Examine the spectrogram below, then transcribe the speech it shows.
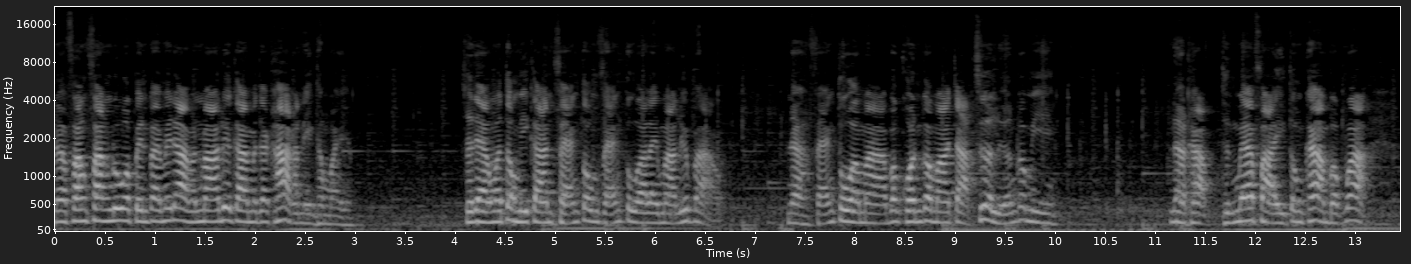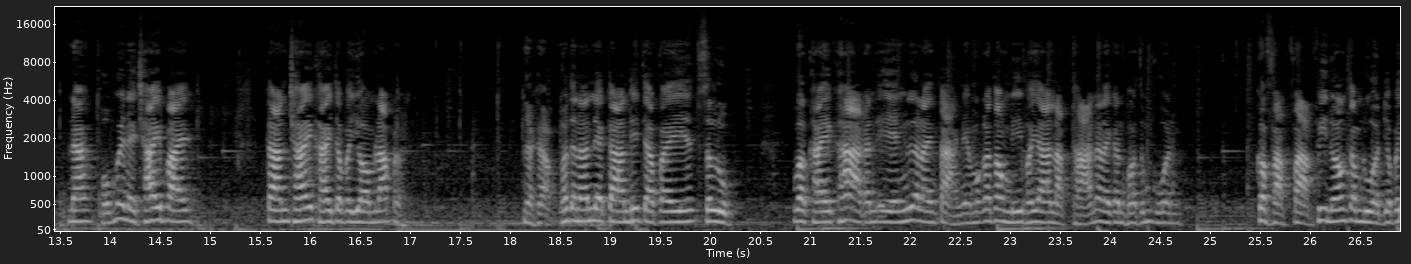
นะฟังฟังดูว่าเป็นไปไม่ได้มันมาด้วยการมันจะฆ่ากันเองทำไม แสดงว่าต้องมีการแฝงตรงแฝงตัวอะไรมาหรือเปล่านะแฝงตัวมาบางคนก็มาจากเสื้อเหลืองก็มี นะครับ ถึงแม้ฝ่ายตรงข้ามบอกว่านะผมไม่ได้ใช้ไป การใช้ใครจะไปยอมรับนะครับ เพราะฉะนั้นเนี่ยการที่จะไปสรุปว่าใครฆ่ากันเองหรืออะไรต่างเนี่ยมันก็ต้องมีพยานหลักฐานอะไรกันพอสมควร ก็ฝากฝากพี่น้องตำรวจอย่าไป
